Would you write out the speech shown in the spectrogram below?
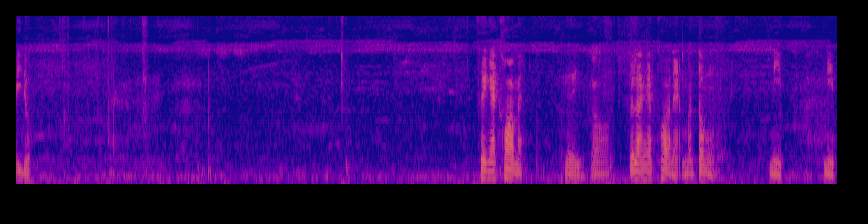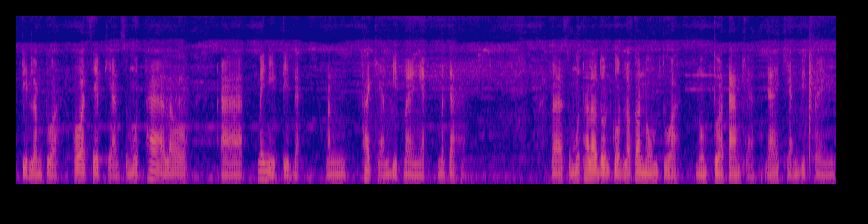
ให้ดู เคยงัดข้อไหมเคยอ๋อเวลางัดข้อเนี่ย มันต้องหนีบหนีบติดลำตัว เพราะว่าเซฟแขนสมมุติถ้าเราอ่าไม่หนีบติดเนี่ยมันถ้าแขนบิดมาอย่างเงี้ยมันจะหักเวลาสมมุติถ้าเราโดนกดแล้วก็โน้มตัวโน้มตัวตามแขนอย่าให้แขนบิดไปอย่างนี้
